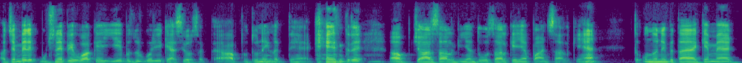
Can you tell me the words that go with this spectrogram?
और जब मेरे पूछने पे हुआ कि ये बुज़ुर्गों, ये कैसे हो सकता है? आप तो नहीं लगते हैं कि इतने, आप चार साल के या दो साल के या पाँच साल के हैं। तो उन्होंने बताया कि मैं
